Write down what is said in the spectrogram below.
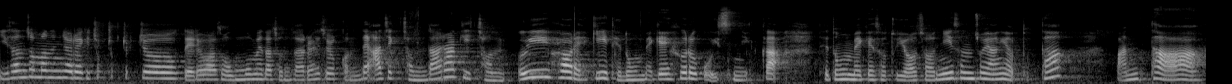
이 산소 많은 혈액이 쭉쭉쭉쭉 내려와서 온몸에다 전달을 해줄 건데 아직 전달하기 전의 혈액이 대동맥에 흐르고 있으니까 대동맥에서도 여전히 산소량이 어떻다? 많다.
